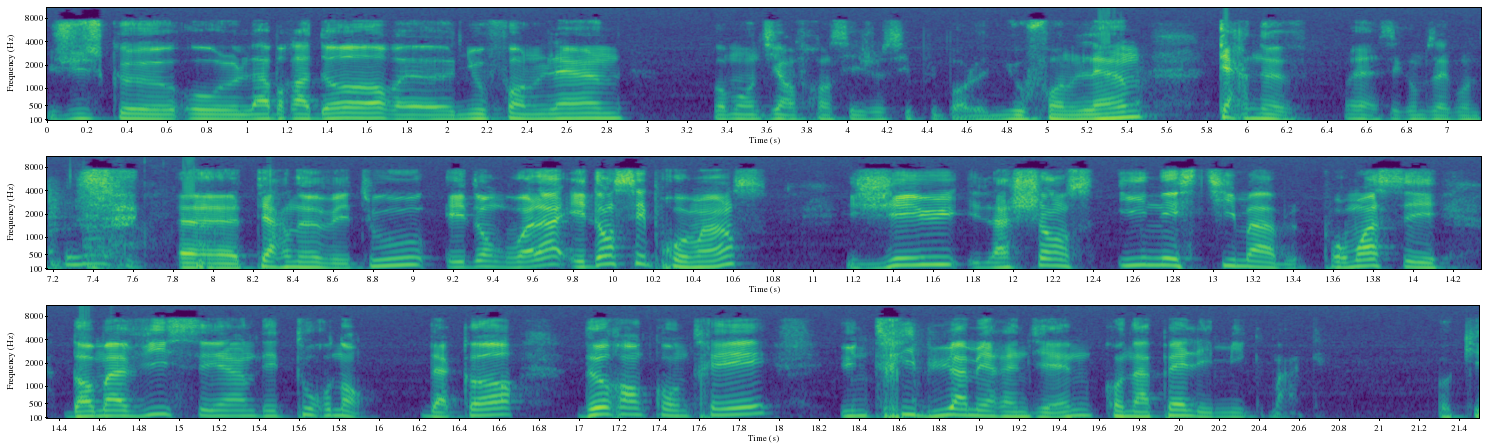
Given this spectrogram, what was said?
jusqu'au Labrador, euh, Newfoundland, comme on dit en français, je sais plus pour le Newfoundland, Terre-Neuve. Ouais, c'est comme ça qu'on dit. Euh, Terre-Neuve et tout. Et donc voilà. Et dans ces provinces, j'ai eu la chance inestimable. Pour moi, c'est dans ma vie, c'est un des tournants d'accord, de rencontrer une tribu amérindienne qu'on appelle les Micmacs. Ok?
